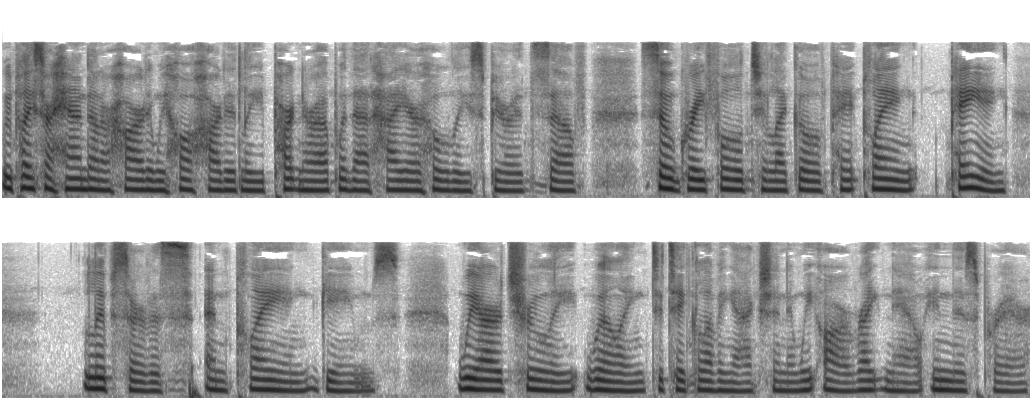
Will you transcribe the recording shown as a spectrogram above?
We place our hand on our heart and we wholeheartedly partner up with that higher Holy Spirit self so grateful to let go of pay, playing, paying lip service and playing games. We are truly willing to take loving action, and we are right now in this prayer.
